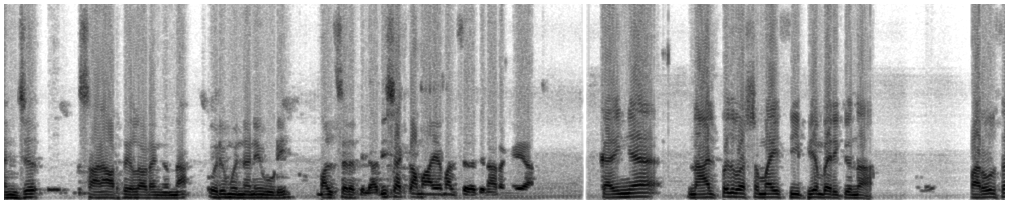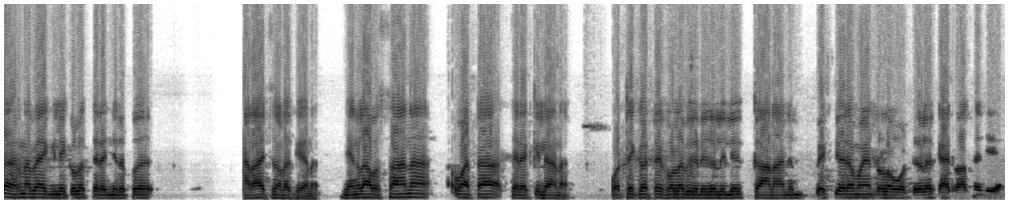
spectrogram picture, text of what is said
അഞ്ച് സ്ഥാനാർത്ഥികൾ അടങ്ങുന്ന ഒരു മുന്നണി കൂടി മത്സരത്തിൽ അതിശക്തമായ മത്സരത്തിന് ഇറങ്ങുകയാണ് കഴിഞ്ഞ നാൽപ്പത് വർഷമായി സി പി എം ഭരിക്കുന്ന പറവൂർ സഹകരണ ബാങ്കിലേക്കുള്ള തെരഞ്ഞെടുപ്പ് ഞായറാഴ്ച നടക്കുകയാണ്. ഞങ്ങൾ അവസാന വട്ട തിരക്കിലാണ്. ഒറ്റയ്ക്കൊറ്റയ്ക്കുള്ള വീടുകളിൽ കാണാനും വ്യക്തിപരമായിട്ടുള്ള വോട്ടുകൾ കൈമാറ്റം ചെയ്യാം.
